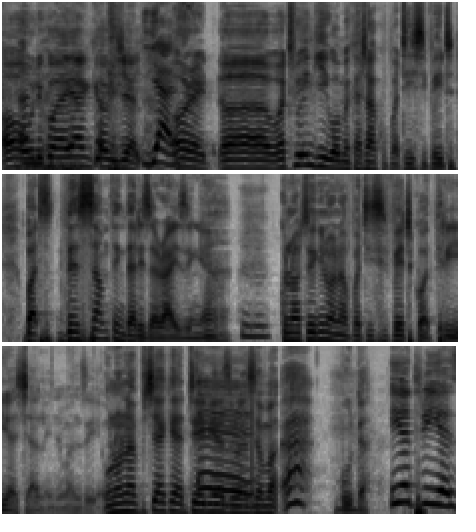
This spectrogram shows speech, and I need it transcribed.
oh Um, ulikuwa young Michelle Yes. all right uh, watu wengi wamekataa kuparticipate but there's something that is arising yeah? mm -hmm. kuna watu wengine wana participate kwa 3 year challenge manzi unaona picha yake ya 10 years Eh. unasema ah buda hiyo three years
